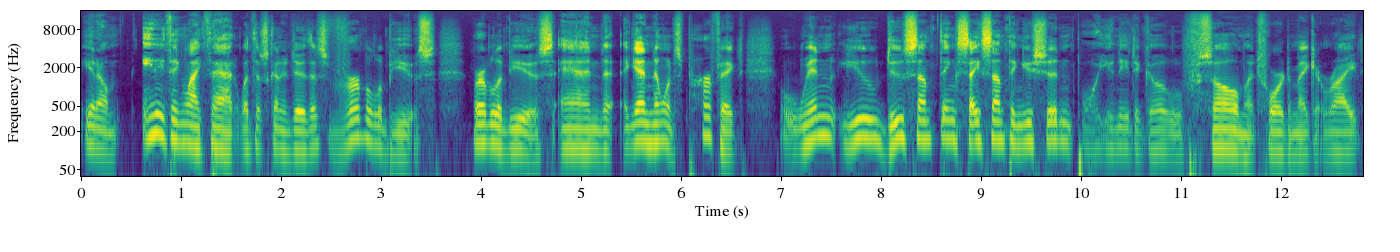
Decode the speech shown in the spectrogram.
you know, anything like that, what that's going to do, that's verbal abuse, verbal abuse. And again, no one's perfect. When you do something, say something you shouldn't, boy, you need to go so much forward to make it right.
